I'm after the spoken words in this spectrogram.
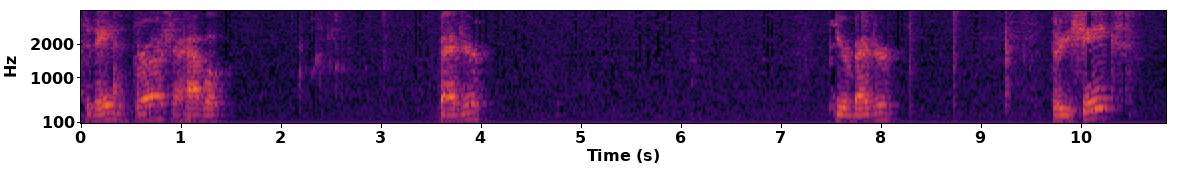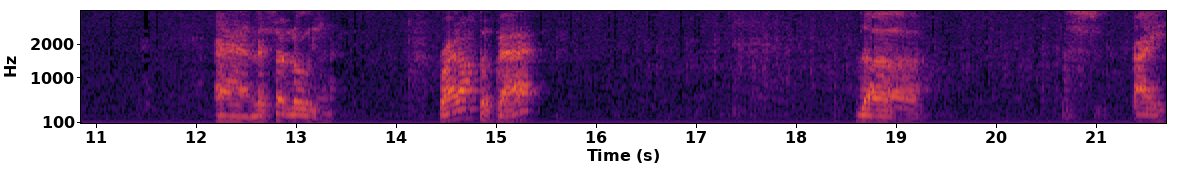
Today's brush, I have a Badger. Pure Badger. Three shakes. And let's start loading. Right off the bat, the I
